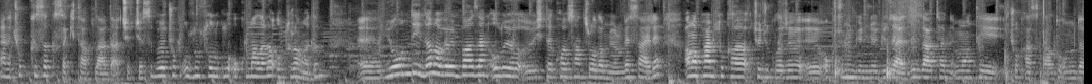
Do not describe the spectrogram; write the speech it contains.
yani çok kısa kısa kitaplardı açıkçası. Böyle çok uzun soluklu okumalara oturamadım. Ee, yoğun değildi ama böyle bazen oluyor e, işte konsantre olamıyorum vesaire. Ama Palm Sokağı çocukları e, okucunun günlüğü güzeldi. Zaten Monte'yi çok az kaldı onu da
